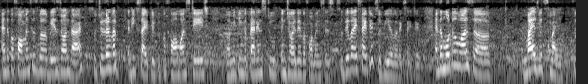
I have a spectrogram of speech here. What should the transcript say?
and the performances were based on that. So children were very excited to perform on stage, uh, making the parents to enjoy their performances. So they were excited, so we were excited. And the motto was uh, "Miles with Smile." So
